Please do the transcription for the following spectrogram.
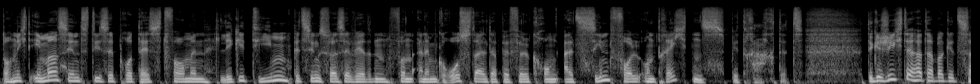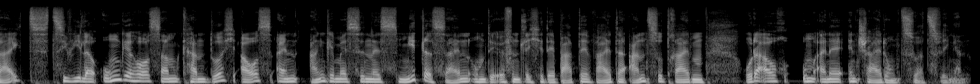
doch nicht immer sind diese Protestformen legitim bzw. werden von einem Großteil der Bevölkerung als sinnvoll und rechtens betrachtet. Die Geschichte hat aber gezeigt, ziviler Ungehorsam kann durchaus ein angemessenes Mittel sein, um die öffentliche Debatte weiter anzutreiben oder auch um eine Entscheidung zu erzwingen.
